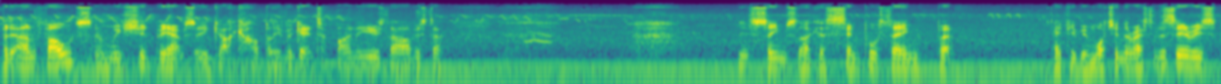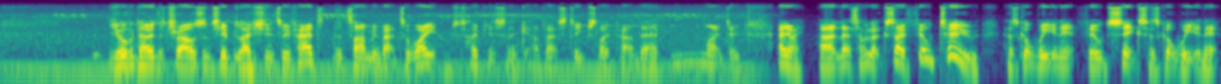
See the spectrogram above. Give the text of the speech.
But it unfolds, and we should be absolutely. I can't believe we're getting to finally use the harvester. It seems like a simple thing, but if you've been watching the rest of the series, you'll know the trials and tribulations we've had, the time we've had to wait. I'm just hoping it's going to get up that steep slope out there. Might do. Anyway, uh, let's have a look. So, field two has got wheat in it. Field six has got wheat in it.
